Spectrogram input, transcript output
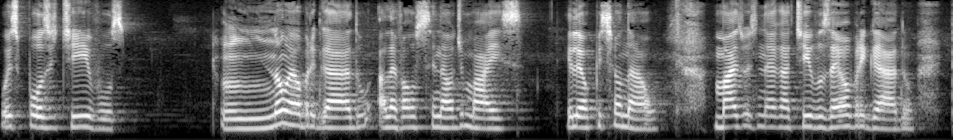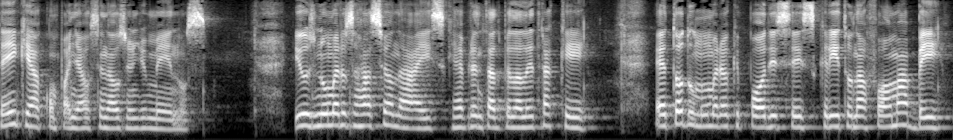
Os positivos hum, não é obrigado a levar o sinal de mais ele é opcional. Mas os negativos é obrigado. Tem que acompanhar o sinalzinho de menos. E os números racionais, que é representado pela letra Q, é todo número que pode ser escrito na forma B,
